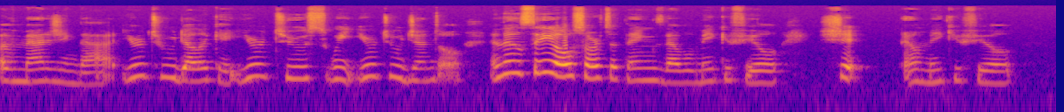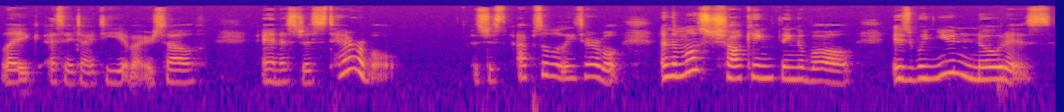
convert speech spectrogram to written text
of managing that. You're too delicate. You're too sweet. You're too gentle. And they'll say all sorts of things that will make you feel shit. It'll make you feel like SHIT about yourself. And it's just terrible. It's just absolutely terrible. And the most shocking thing of all is when you notice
